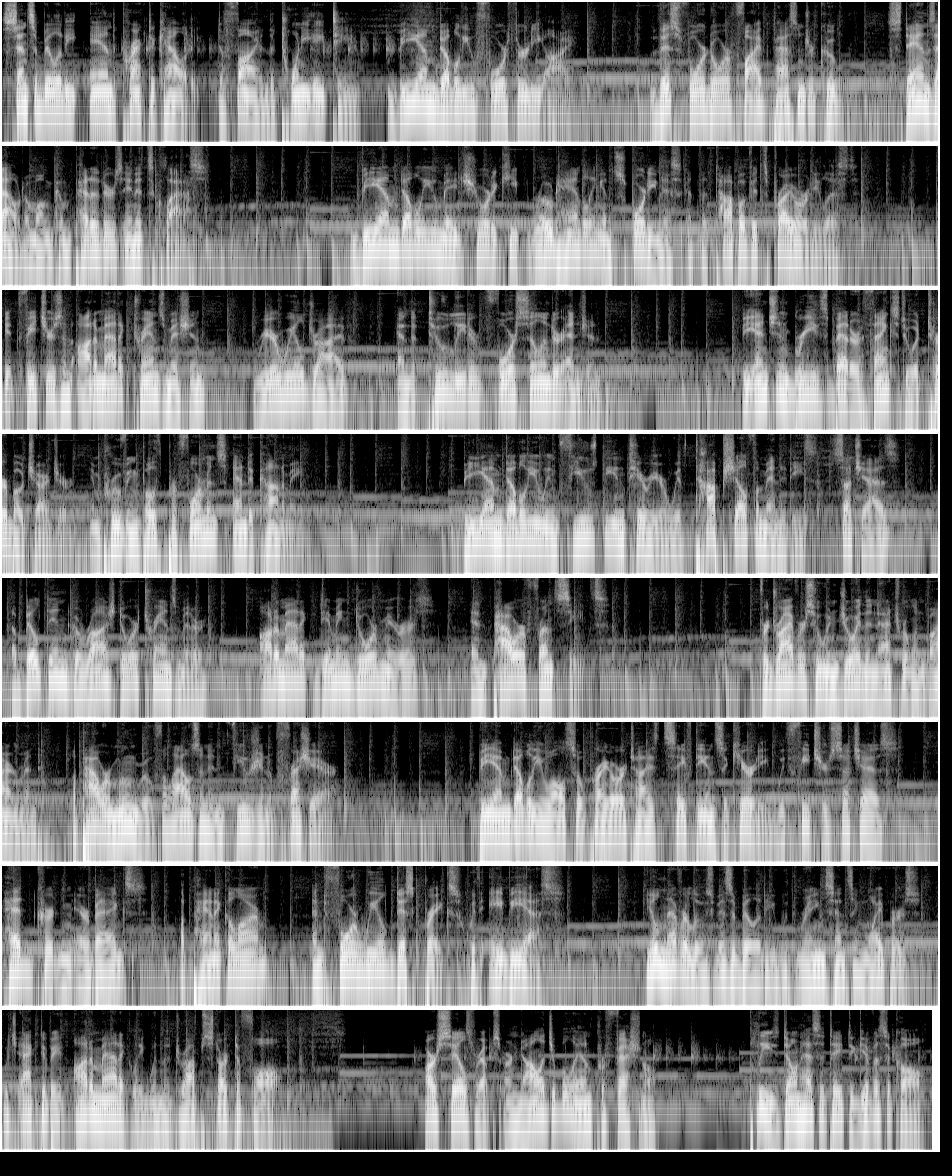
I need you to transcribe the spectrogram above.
Sensibility and practicality define the 2018 BMW 430i. This four-door, five-passenger coupe stands out among competitors in its class. BMW made sure to keep road handling and sportiness at the top of its priority list. It features an automatic transmission, rear-wheel drive, and a 2-liter four-cylinder engine. The engine breathes better thanks to a turbocharger, improving both performance and economy. BMW infused the interior with top-shelf amenities such as a built-in garage door transmitter, automatic dimming door mirrors, and power front seats. For drivers who enjoy the natural environment, a power moonroof allows an infusion of fresh air. BMW also prioritized safety and security with features such as head curtain airbags, a panic alarm, and four-wheel disc brakes with ABS. You'll never lose visibility with rain-sensing wipers, which activate automatically when the drops start to fall. Our sales reps are knowledgeable and professional. Please don't hesitate to give us a call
